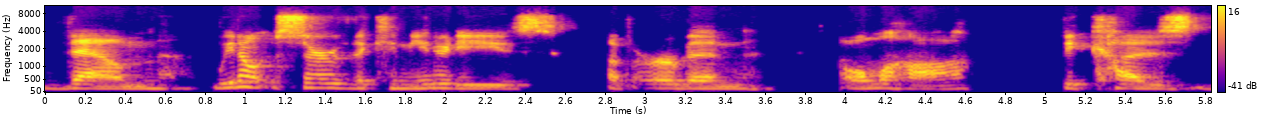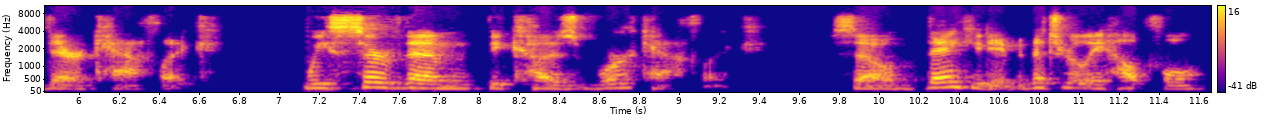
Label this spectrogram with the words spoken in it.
them, we don't serve the communities of urban Omaha because they're Catholic. We serve them because we're Catholic. So thank you, David. That's really helpful.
